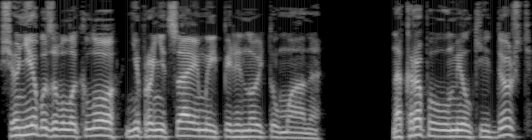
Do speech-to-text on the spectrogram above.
Все небо заволокло непроницаемой пеленой тумана. Накрапывал мелкий дождь,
